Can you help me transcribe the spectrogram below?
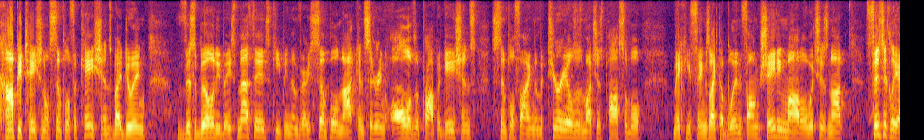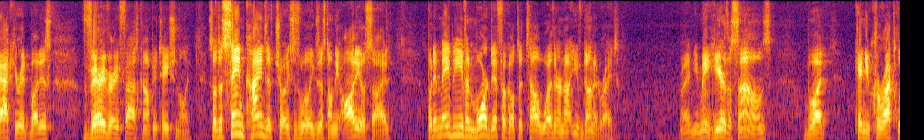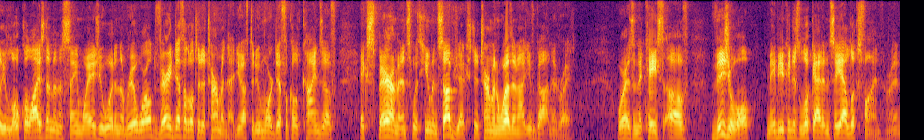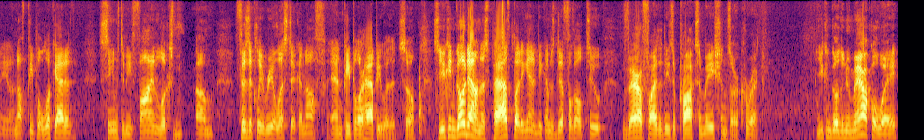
computational simplifications by doing visibility based methods, keeping them very simple, not considering all of the propagations, simplifying the materials as much as possible, making things like the Blinn-Phong shading model which is not physically accurate, but is very, very fast computationally. So, the same kinds of choices will exist on the audio side, but it may be even more difficult to tell whether or not you've done it right, right. You may hear the sounds, but can you correctly localize them in the same way as you would in the real world? Very difficult to determine that. You have to do more difficult kinds of experiments with human subjects to determine whether or not you've gotten it right. Whereas in the case of visual, maybe you can just look at it and say, yeah, it looks fine, right. You know, enough people look at it, seems to be fine, looks um, physically realistic enough and people are happy with it. So, so you can go down this path, but again it becomes difficult to verify that these approximations are correct. You can go the numerical way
